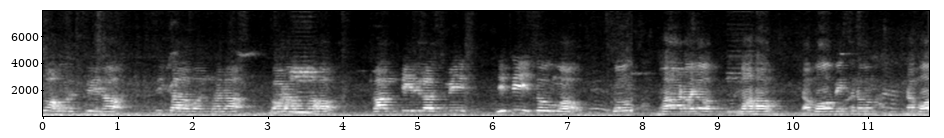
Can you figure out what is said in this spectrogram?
সহর্ষেন শিখাবন্ধনা করমহ কান্তির্লক্ষ্মী ইতি সৌম সৌধারয় মহম নমো বিষ্ণু নমো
